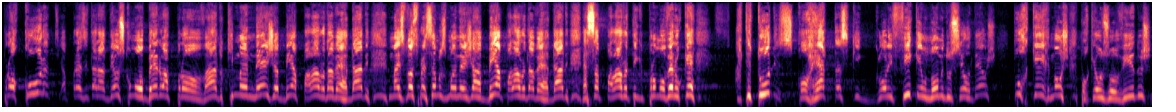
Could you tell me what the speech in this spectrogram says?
Procura te apresentar a Deus como obreiro aprovado, que maneja bem a palavra da verdade, mas nós precisamos manejar bem a palavra da verdade. Essa palavra tem que promover o que? Atitudes corretas que glorifiquem o nome do Senhor Deus. Por quê, irmãos? Porque os ouvidos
